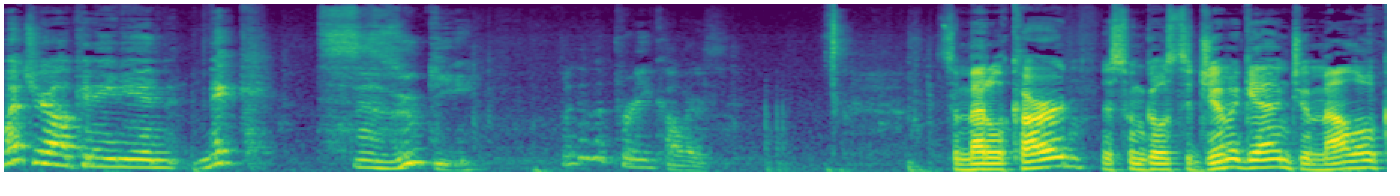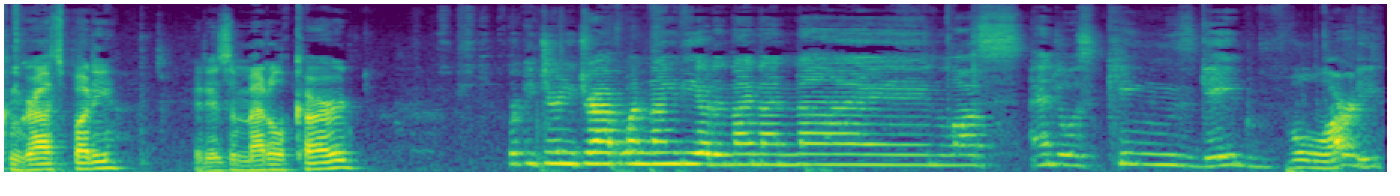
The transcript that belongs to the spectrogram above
Montreal Canadian Nick Suzuki. Look at the pretty colors. It's a metal card. This one goes to Jim again. Jim Mallow. Congrats, buddy. It is a metal card. Rookie Journey Draft 190 out of 999. Los Angeles Kings Gabe Vilardi.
